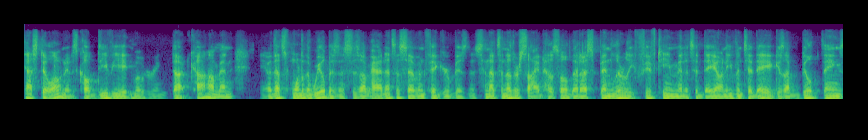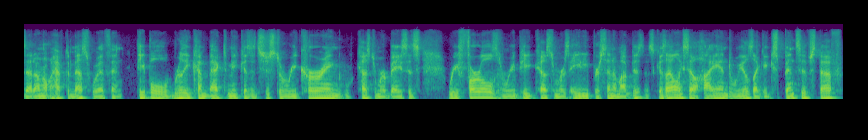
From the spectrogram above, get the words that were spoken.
I still own it. It's called deviatemotoring.com. And, you know, that's one of the wheel businesses I've had. That's a seven figure business. And that's another side hustle that I spend literally 15 minutes a day on even today because I built things that I don't have to mess with. And people really come back to me because it's just a recurring customer base. It's referrals and repeat customers, 80% of my business because I only sell high end wheels, like expensive stuff.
